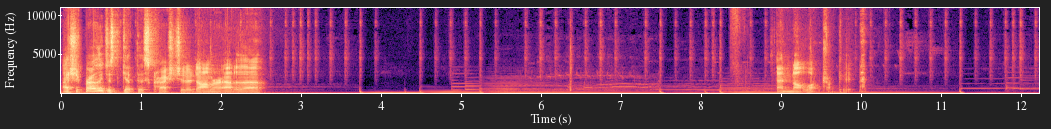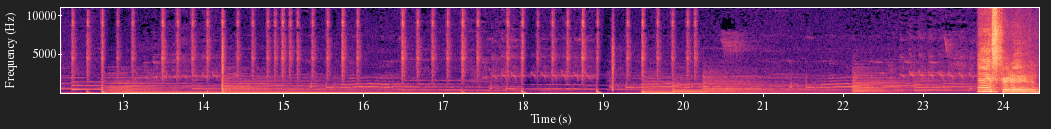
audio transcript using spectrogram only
I should probably just get this Crash Citta-Dharma out of there. And not lock Truncate. Nice, Critter.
